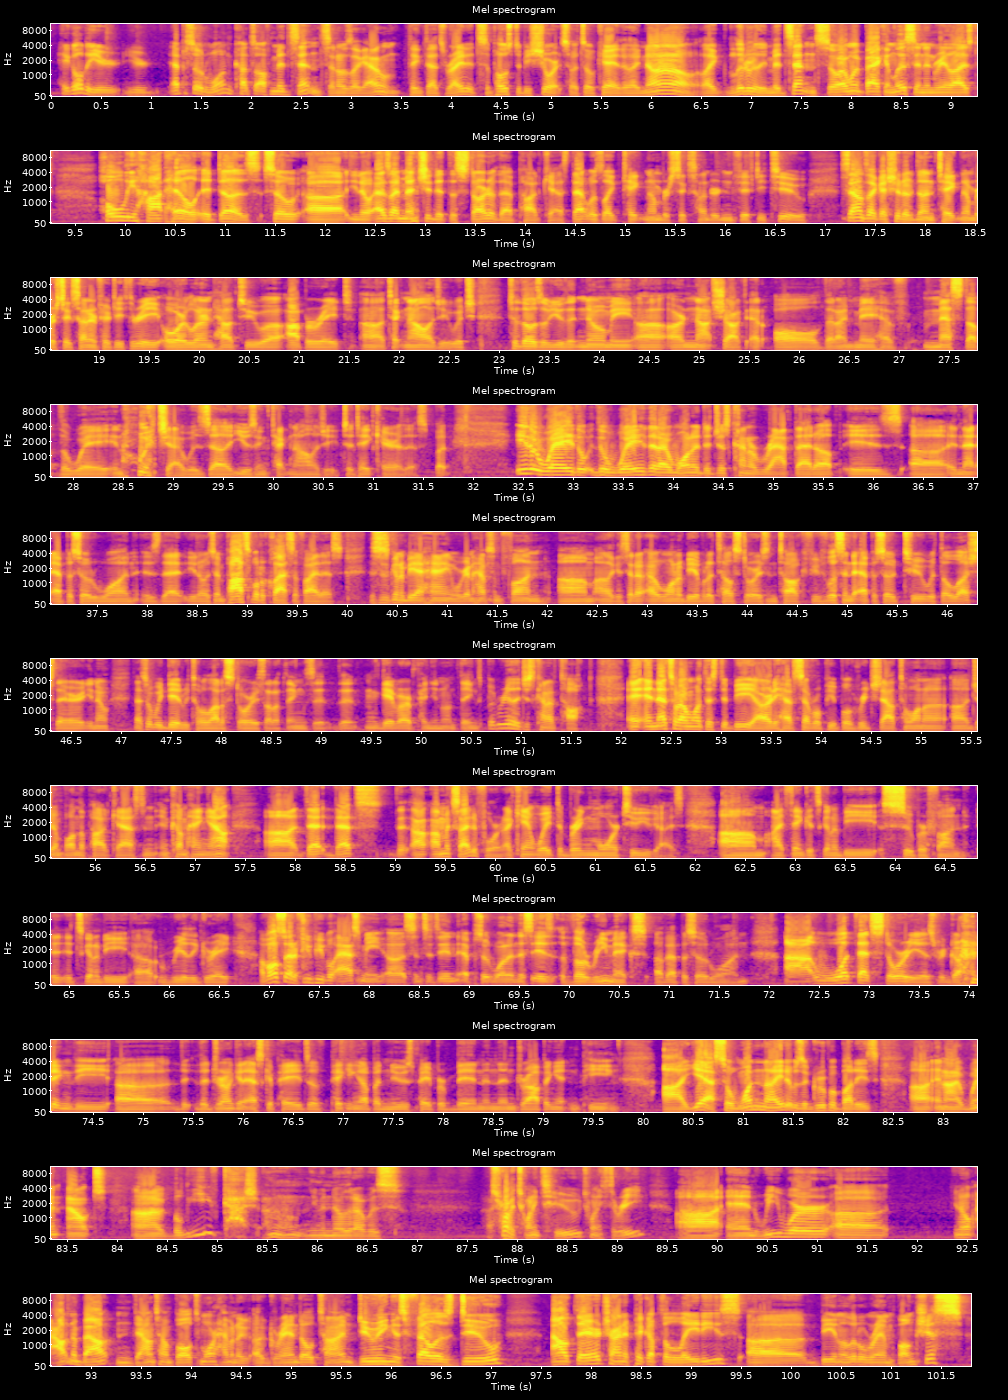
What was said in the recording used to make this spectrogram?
hey Goldie, your your episode one cuts off mid sentence," and I was like, "I don't think that's right. It's supposed to be short, so it's okay." They're like, "No, no, no, like literally mid sentence." So I went back and listened and realized holy hot hell it does. So uh, you know as i mentioned at the start of that podcast that was like take number 652 sounds like i should have done take number 653 or learned how to uh, operate uh, technology which to those of you that know me uh, are not shocked at all that i may have messed up the way in which i was uh, using technology to take care of this. But either way, the the way that I wanted to just kind of wrap that up is uh, in that episode one is that you know it's impossible to classify this. This is going to be a hang. We're going to have some fun. Um, like I said, I, I want to be able to tell stories and talk. If you've listened to episode two with the lush, there, you know that's what we did. We told a lot of stories, a lot of things that, that gave our opinion on things, but really just kind of talked. And, and, that's what I want this to be. I already have several people have reached out to want to uh, jump on the podcast and, and come hang out uh, that that's that, I'm excited for it. I can't wait to bring more to you guys. Um, I think it's going to be super fun. it's going to be uh, really great. I've also had a few people ask me uh, since it's in episode one, and this is the remix of episode one, uh, what that story is regarding the, uh, the, the drunken escapades of picking up a newspaper bin and then dropping it and peeing. Uh, yeah, so one night it was a group of buddies, and I went out. I believe, gosh, I don't even know that I was I was probably 22, 23, uh, and we were, uh, you know, out and about in downtown Baltimore, having a, a, grand old time, doing as fellas do out there, trying to pick up the ladies, uh, being a little rambunctious.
